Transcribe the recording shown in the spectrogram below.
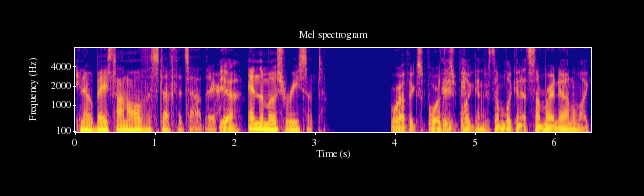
You know, based on all the stuff that's out there yeah. and the most recent. We're gonna have to explore these plugins because I'm looking at some right now and I'm like,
